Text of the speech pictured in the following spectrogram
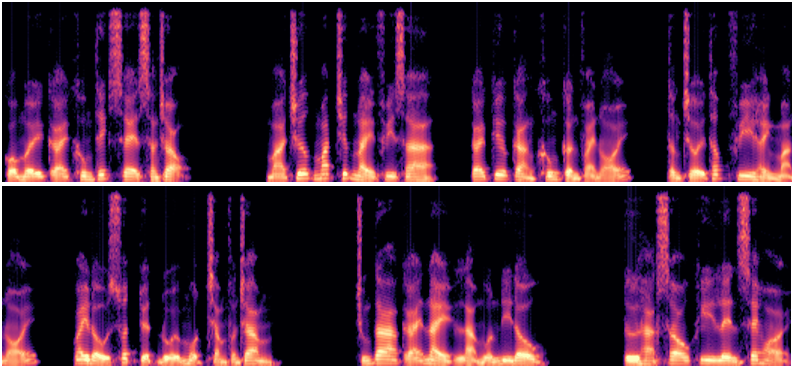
có mấy cái không thích xe sang trọng. Mà trước mắt chiếc này phi xa, cái kia càng không cần phải nói, tầng trời thấp phi hành mà nói, quay đầu suất tuyệt đối 100%. Chúng ta cái này là muốn đi đâu? Từ hạc sau khi lên xe hỏi.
